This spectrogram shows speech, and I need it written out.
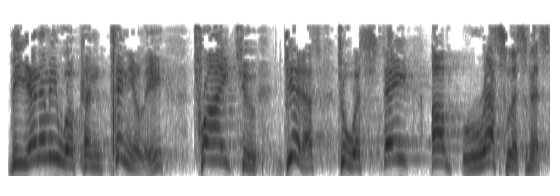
The enemy will continually try to get us to a state of restlessness.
